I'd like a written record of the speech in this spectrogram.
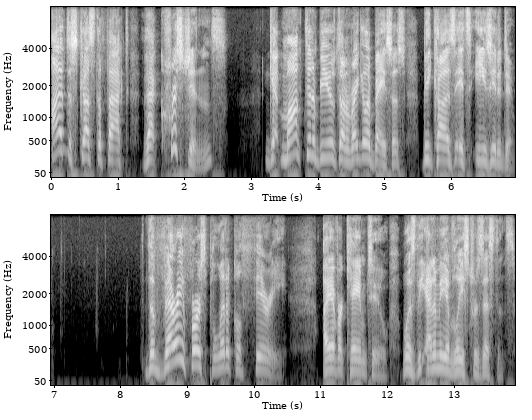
I've discussed the fact that Christians get mocked and abused on a regular basis because it's easy to do. The very first political theory I ever came to was the enemy of least resistance.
